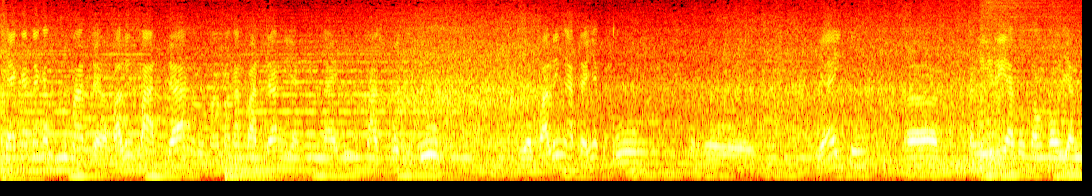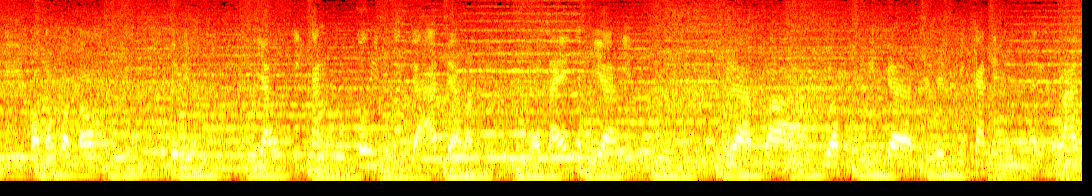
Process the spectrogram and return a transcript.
saya katakan belum ada. Paling padang rumah makan padang yang kita itu food itu ya paling adanya kebun terus ya itu eh, tenggiri atau tongkol yang dipotong-potong itu dia yang ikan utuh itu kan nggak ada waktu itu ya saya nyediain berapa? 23 jenis ikan itu dengan kelas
